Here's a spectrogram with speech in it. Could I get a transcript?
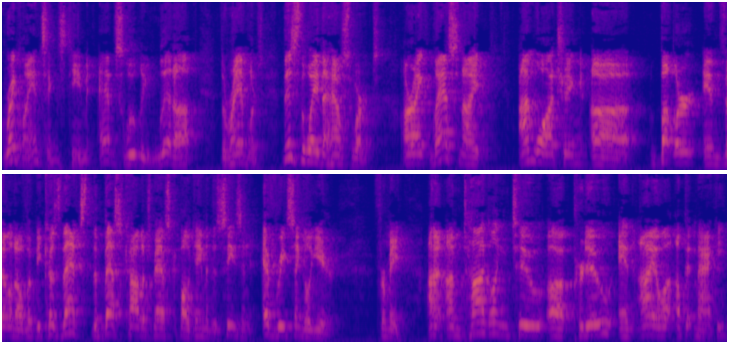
Greg Lansing's team absolutely lit up the Ramblers. This is the way the house works. All right, last night I'm watching uh, Butler and Villanova because that's the best college basketball game of the season every single year for me. I, am toggling to uh, Purdue and Iowa up at Mackey.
